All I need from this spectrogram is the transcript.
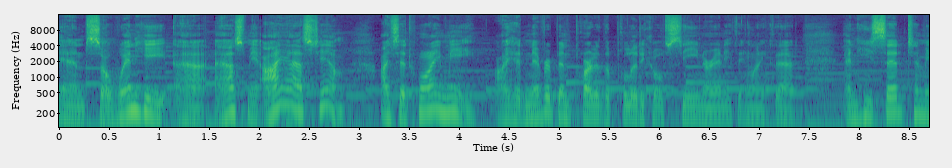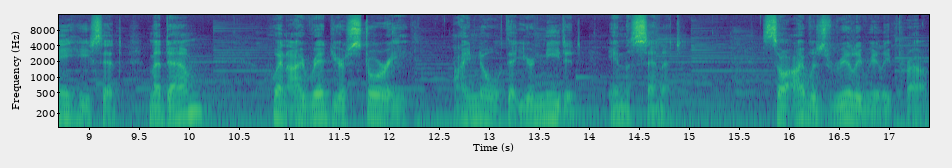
And so when he uh, asked me, I asked him, I said, Why me? I had never been part of the political scene or anything like that. And he said to me, He said, Madame, when I read your story, I know that you're needed in the Senate. So I was really, really proud.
